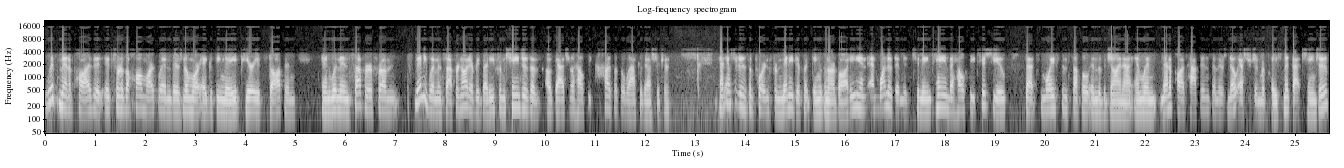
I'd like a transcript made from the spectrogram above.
with menopause, it, it's sort of the hallmark when there's no more eggs being made, periods stop, and and women suffer from many women suffer, not everybody, from changes of, of vaginal health because of the lack of estrogen. And estrogen is important for many different things in our body, and, and one of them is to maintain the healthy tissue that's moist and supple in the vagina. And when menopause happens and there's no estrogen replacement, that changes.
